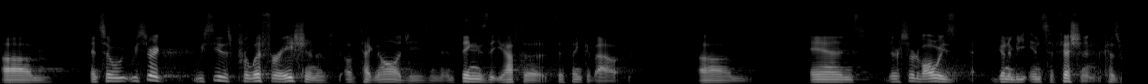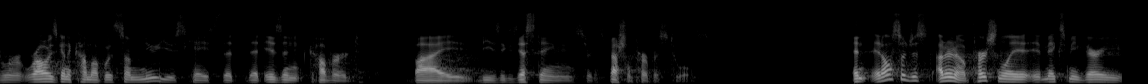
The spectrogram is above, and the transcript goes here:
Um, and so we sort of we see this proliferation of, of technologies and, and things that you have to, to think about. Um, and they're sort of always going to be insufficient because we're, we're always going to come up with some new use case that, that isn't covered by these existing sort of special purpose tools. And it also just, I don't know, personally, it makes me very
